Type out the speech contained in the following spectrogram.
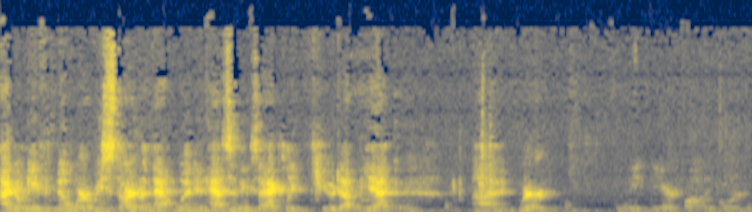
I don't even know where we start on that one. It hasn't exactly queued up yet. Uh, where, The, the air quality board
